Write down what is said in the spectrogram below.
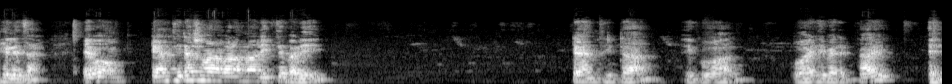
হেলে যায়। এবং ট্যান থিটা সমান আবার আমরা লিখতে পারি tan theta equal Y divided by N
